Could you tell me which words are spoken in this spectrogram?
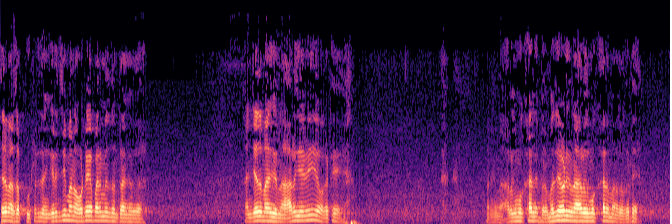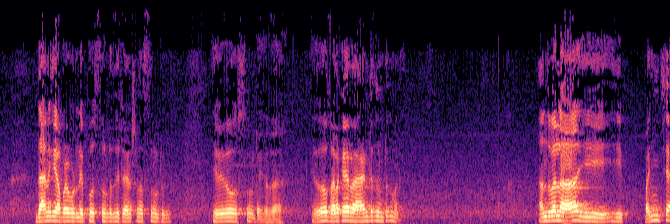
సరే అసలు పుట్టడి దగ్గరించి మనం ఒకటే పని మీద ఉంటాం కదా. అంచేత మనకి నాలుగేవి ఒకటే. మనకి నాలుగు ముఖాలే బ్రహ్మదేవుడికి నాలుగు ముఖాలు మనకు ఒకటే. దానికి అప్పుడప్పుడు నొప్పి వస్తూ ఉంటుంది టెన్షన్ వస్తూ ఉంటుంది. ఏవేవో వస్తూ ఉంటాయి కదా. ఏదో తలకాయ లాంటిది ఉంటుంది మనకి. అందువల్ల ఈ ఈ పంచ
